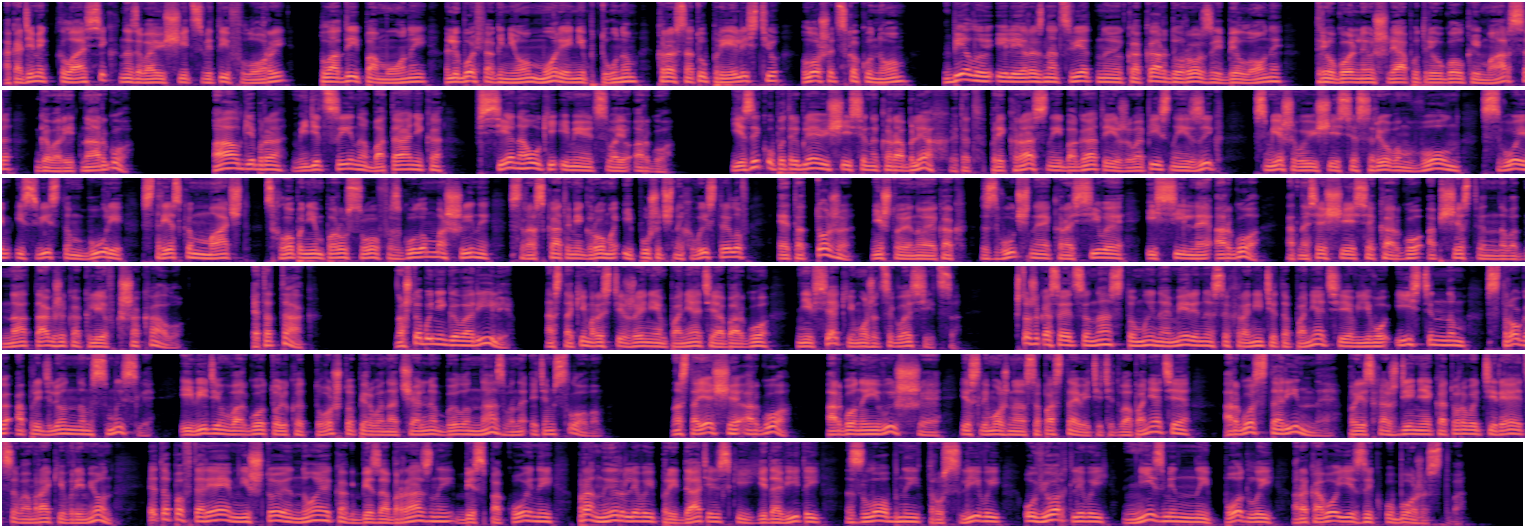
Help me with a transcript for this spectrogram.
Академик-классик, называющий цветы флорой, плоды помоной, любовь огнем, море Нептуном, красоту прелестью, лошадь скакуном, белую или разноцветную кокарду розы белоны, треугольную шляпу треуголкой Марса, говорит на арго. Алгебра, медицина, ботаника – все науки имеют свое арго. Язык, употребляющийся на кораблях, этот прекрасный, богатый и живописный язык, смешивающийся с ревом волн, с воем и свистом бури, с треском мачт, с хлопанием парусов, с гулом машины, с раскатами грома и пушечных выстрелов – это тоже не что иное, как звучное, красивое и сильное арго, относящееся к арго общественного дна так же, как лев к шакалу. Это так. Но что бы ни говорили, а с таким растяжением понятия об арго не всякий может согласиться. Что же касается нас, то мы намерены сохранить это понятие в его истинном, строго определенном смысле и видим в арго только то, что первоначально было названо этим словом. Настоящее арго, арго наивысшее, если можно сопоставить эти два понятия, арго старинное, происхождение которого теряется во мраке времен, это, повторяем, не что иное, как безобразный, беспокойный, пронырливый, предательский, ядовитый, злобный, трусливый, увертливый, низменный, подлый, роковой язык убожества.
